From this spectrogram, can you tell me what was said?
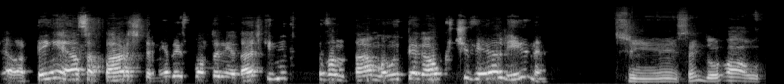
ela tem essa parte também da espontaneidade que levantar a mão e pegar o que tiver ali, né? Sim, sem dúvida. Ó, o,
